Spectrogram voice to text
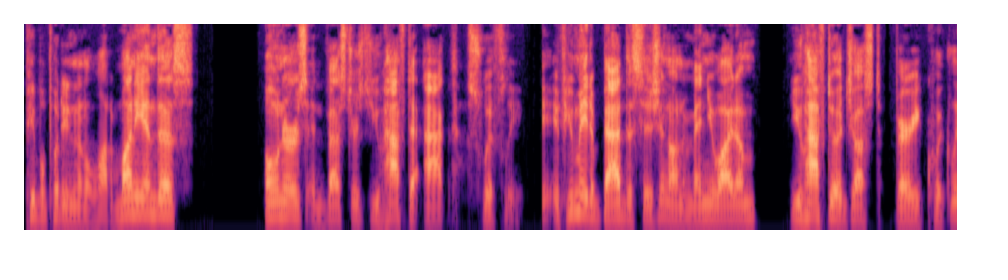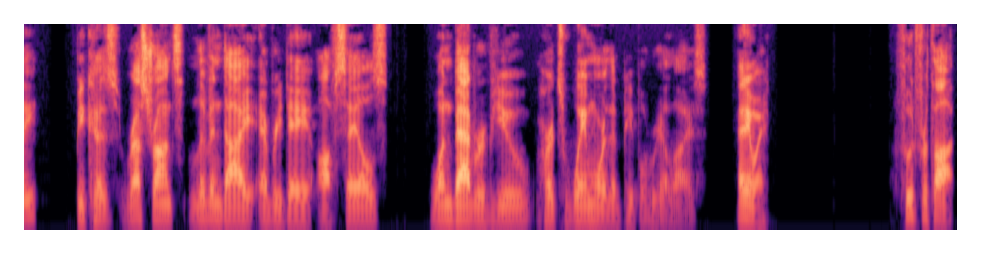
people putting in a lot of money in this, owners, investors, you have to act swiftly. If you made a bad decision on a menu item, you have to adjust very quickly because restaurants live and die every day off sales. One bad review hurts way more than people realize. Anyway, food for thought.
